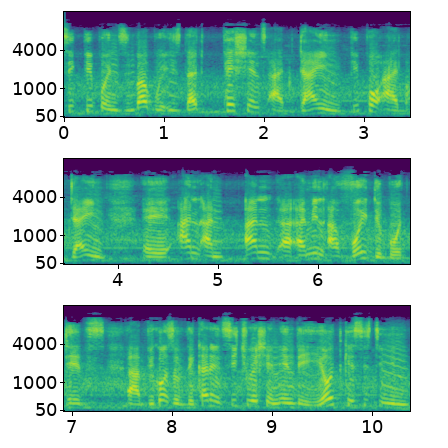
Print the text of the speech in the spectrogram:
sick people in Zimbabwe is that patients are dying. People are dying, uh, and, and, and uh, I mean, avoidable deaths uh, because of the current situation in the healthcare system in,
